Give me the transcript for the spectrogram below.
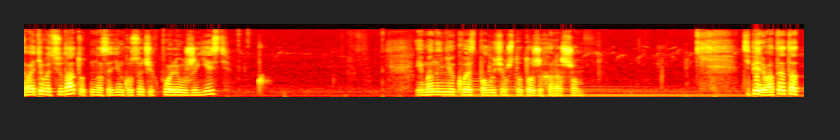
Давайте вот сюда. Тут у нас один кусочек поля уже есть. И мы на нее квест получим, что тоже хорошо. Теперь вот этот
